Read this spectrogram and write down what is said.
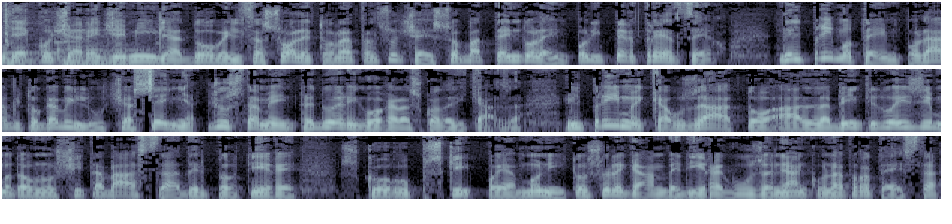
Ed eccoci a Reggio Emilia dove il Sassuolo è tornato al successo battendo l'Empoli per 3-0. Nel primo tempo l'arbitro Gavillucci assegna giustamente due rigori alla squadra di casa. Il primo è causato al ventiduesimo da un'uscita bassa del portiere Skorupski, poi ammonito sulle gambe di Ragusa, neanche una protesta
